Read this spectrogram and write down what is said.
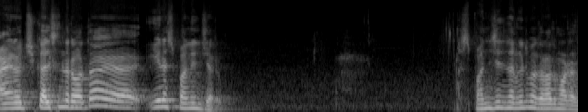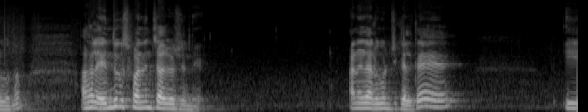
ఆయన వచ్చి కలిసిన తర్వాత ఈయన స్పందించారు. స్పందించిన దాని గురించి మా తర్వాత మాట్లాడుకుందాం. అసలు ఎందుకు స్పందించాల్సి వచ్చింది? అనే దాని గురించి వెళ్తే ఈ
